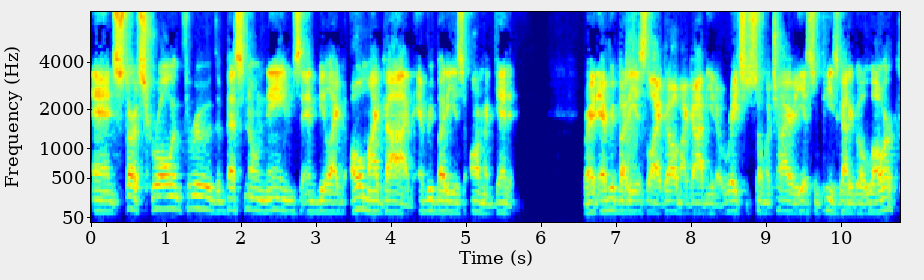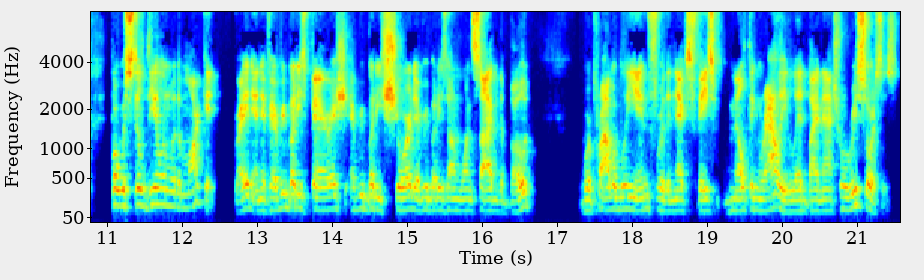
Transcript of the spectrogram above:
and start scrolling through the best known names and be like, oh my God, everybody is Armageddon. Right. Everybody is like, oh my God, you know, rates are so much higher. The S&P's got to go lower. But we're still dealing with a market. Right. And if everybody's bearish, everybody's short, everybody's on one side of the boat, we're probably in for the next face melting rally led by natural resources.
